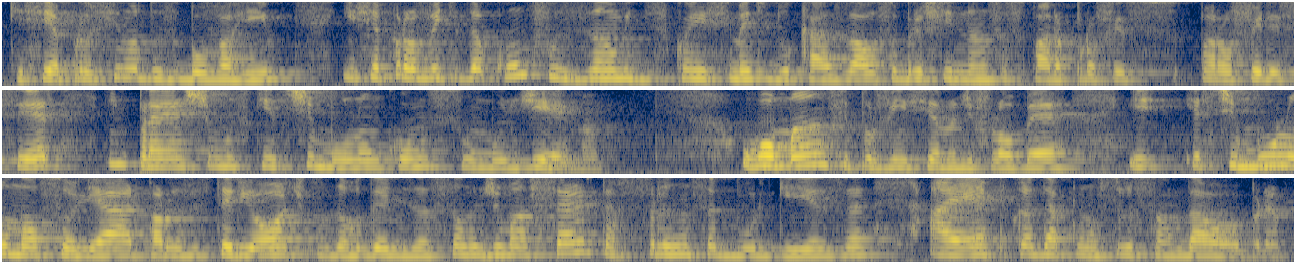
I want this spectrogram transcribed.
que se aproxima dos Bovary e se aproveita da confusão e desconhecimento do casal sobre finanças para, para oferecer empréstimos que estimulam o consumo de Emma. O romance provinciano de Flaubert estimula o nosso olhar para os estereótipos da organização de uma certa França burguesa à época da construção da obra.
